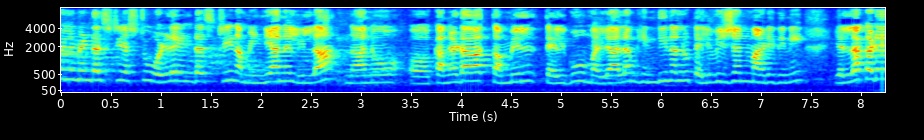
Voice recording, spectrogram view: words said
ಫಿಲ್ಮ್ ಇಂಡಸ್ಟ್ರಿ ಅಷ್ಟು ಒಳ್ಳೆ ಇಂಡಸ್ಟ್ರಿ ನಮ್ಮ ಇಂಡಿಯಾನಲ್ಲಿ ಇಲ್ಲ. ನಾನು ಕನ್ನಡ, ತಮಿಳ್, ತೆಲುಗು, ಮಲಯಾಳಂ, ಹಿಂದಿನಲ್ಲೂ ಟೆಲಿವಿಷನ್ ಮಾಡಿದ್ದೀನಿ. ಎಲ್ಲ ಕಡೆ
